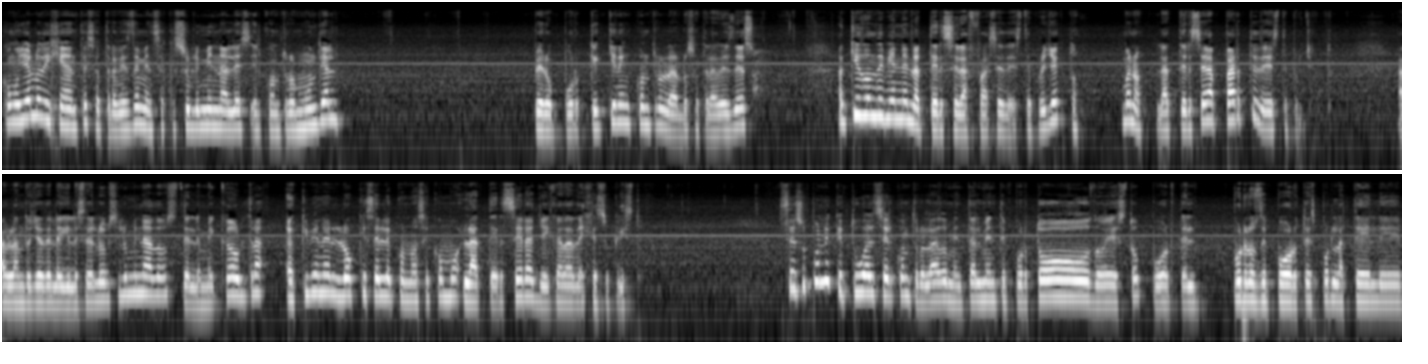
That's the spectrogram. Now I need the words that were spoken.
como ya lo dije antes, a través de mensajes subliminales el control mundial. Pero ¿por qué quieren controlarlos a través de eso? Aquí es donde viene la tercera fase de este proyecto. Bueno, la tercera parte de este proyecto. Hablando ya de la Iglesia de los Iluminados, del MK Ultra, aquí viene lo que se le conoce como la tercera llegada de Jesucristo. Se supone que tú al ser controlado mentalmente por todo esto, por, el, por los deportes, por la tele,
